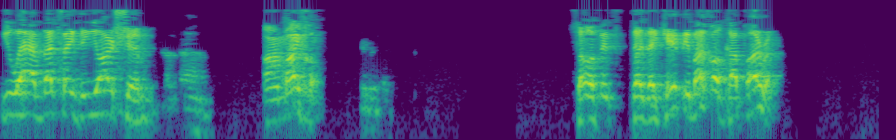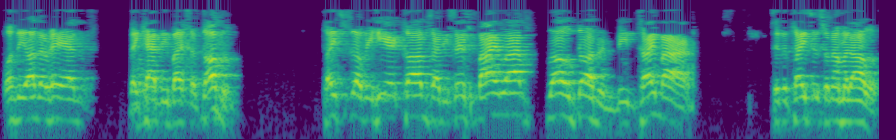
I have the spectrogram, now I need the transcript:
you have, let's say the Yarshim are Michael. So if it's, they, can't be Machal Kapara. On the other hand, they can't be Machal Domim. Places over here comes and he says, my love, lo donen, be taimar. To the Taisus and Ahmad Aleph.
